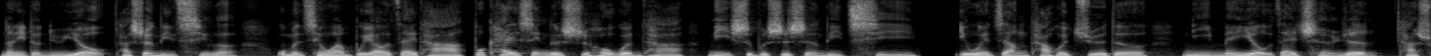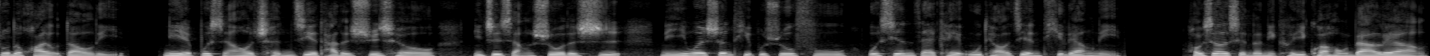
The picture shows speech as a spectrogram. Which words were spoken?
那你的女友她生理期了，我们千万不要在她不开心的时候问她你是不是生理期，因为这样她会觉得你没有在承认她说的话有道理，你也不想要承接她的需求，你只想说的是你因为身体不舒服，我现在可以无条件体谅你，好像显得你可以宽宏大量，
